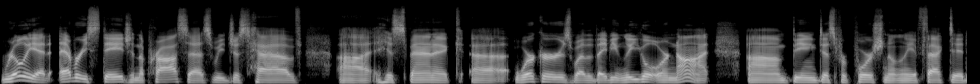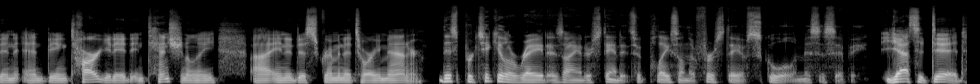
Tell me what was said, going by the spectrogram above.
really, at every stage in the process, we just have uh, Hispanic uh, workers, whether they be legal or not, um, being disproportionately affected and, and being targeted intentionally uh, in a discriminatory manner. This particular raid, as I understand it, took place on the first day of school in Mississippi. Yes, it did.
